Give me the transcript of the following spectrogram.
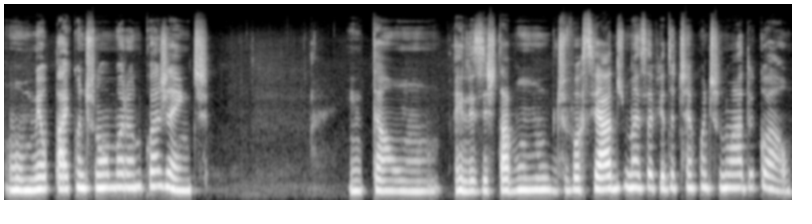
o meu pai continuou morando com a gente. Então, eles estavam divorciados, mas a vida tinha continuado igual.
